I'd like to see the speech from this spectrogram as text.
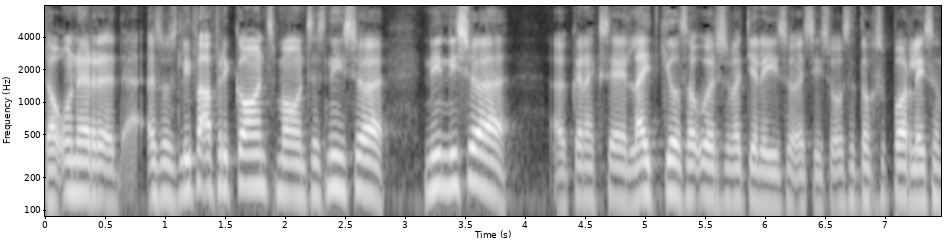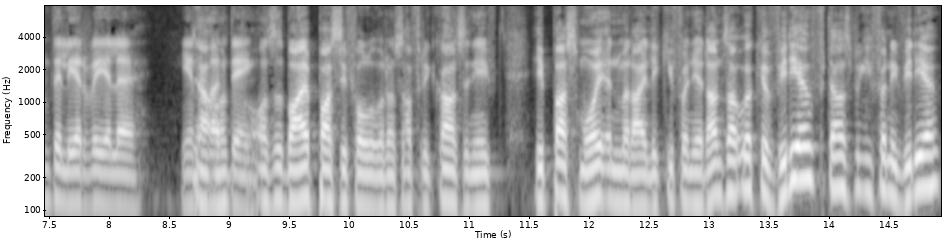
Daaronder is ons lief vir Afrikaans, maar ons is nie so nie nie so hoe kan ek sê luidkeels daaroor so wat julle hierso is. Hier. So ons het nog so 'n paar lesse om te leer by julle hier ja, wat ding. Ons is baie passievol oor ons Afrikaans en jy jy pas mooi in met daai liedjie van jou. Dan is daar ook 'n video. Vertel ons 'n bietjie van die video.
